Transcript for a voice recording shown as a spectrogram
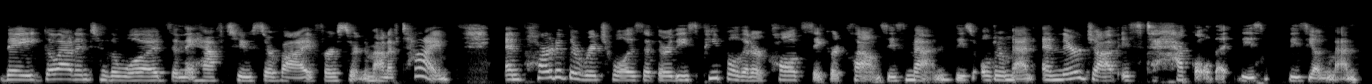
they go out into the woods and they have to survive for a certain amount of time. And part of the ritual is that there are these people that are called sacred clowns, these men, these older men, and their job is to heckle that these these young men,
